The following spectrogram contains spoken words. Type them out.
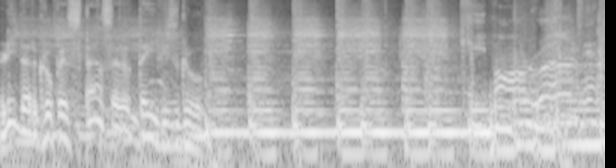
lider grupy Spencer Davis Group. Keep on running.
